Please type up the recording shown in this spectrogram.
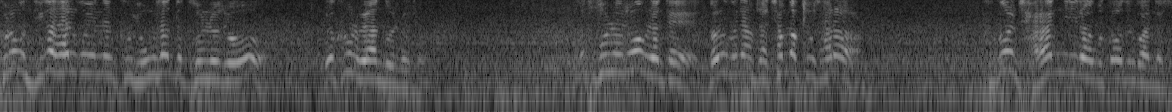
그러면 네가 살고 있는 그 용산도 돌려줘 왜 그걸 왜 안 돌려줘? 그것도 돌려줘 우리한테. 너는 그냥 저 천막 치고 살아. 그걸 잘한 일이라고 떠들고 앉았어.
